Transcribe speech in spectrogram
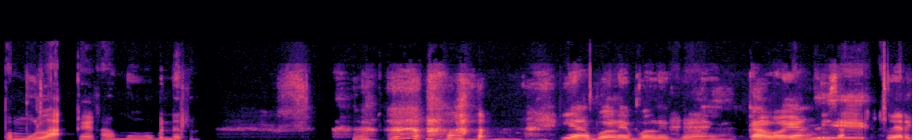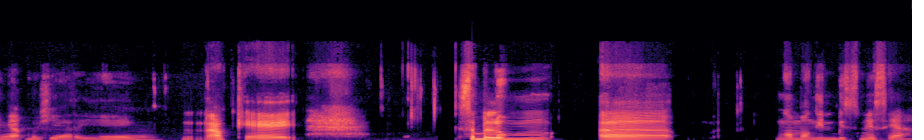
pemula kayak kamu, bener. ya boleh boleh boleh. Kalau yang bisa sharing aku sharing. Oke. Okay. Sebelum uh, ngomongin bisnis ya.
